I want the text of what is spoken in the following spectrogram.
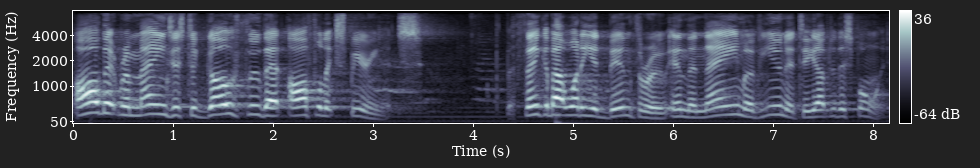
All that remains is to go through that awful experience. But think about what he had been through in the name of unity up to this point.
